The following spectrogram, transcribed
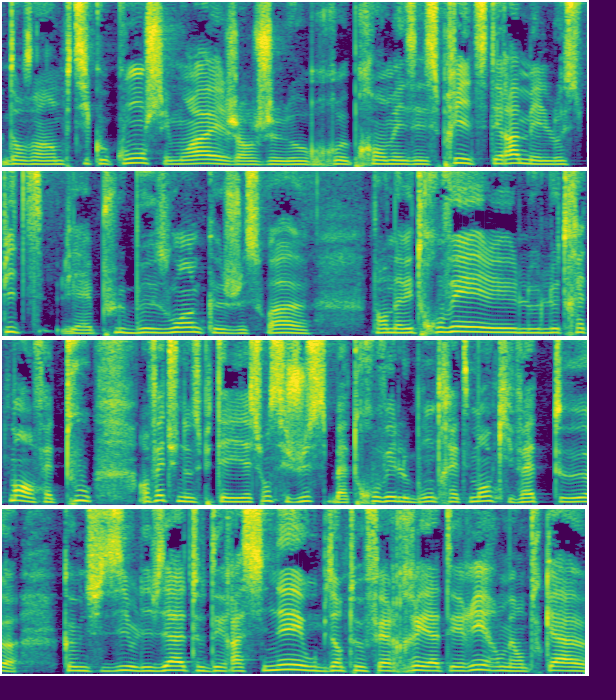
dans un petit cocon chez moi et genre, je reprends mes esprits, etc. Mais l'hospice, il n'y avait plus besoin que je sois on avait trouvé le, traitement en fait. Tout, en fait, une hospitalisation, c'est juste bah, trouver le bon traitement qui va te, euh, comme tu dis, Olivia, te déraciner ou bien te faire réatterrir, mais en tout cas euh,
